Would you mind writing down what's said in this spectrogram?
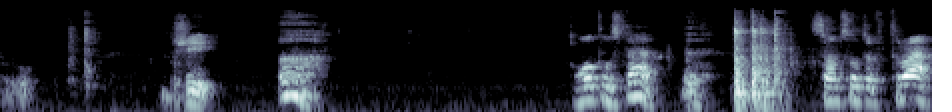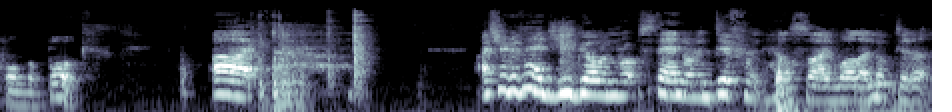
Cool. She. Ugh. What was that? Some sort of trap on the book. Uh, I should have had you go and stand on a different hillside while I looked at it.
